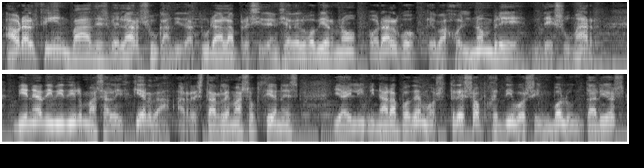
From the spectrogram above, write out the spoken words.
Ahora al fin va a desvelar su candidatura a la presidencia del gobierno por algo que bajo el nombre de sumar viene a dividir más a la izquierda, a restarle más opciones y a eliminar a Podemos tres objetivos involuntarios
